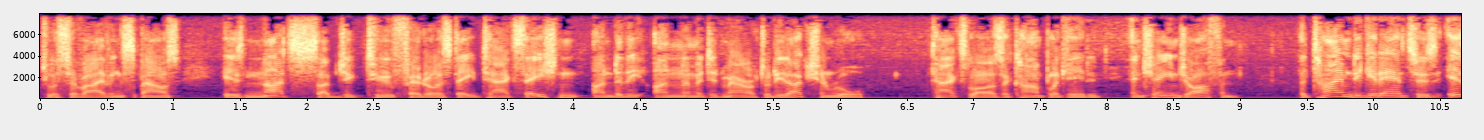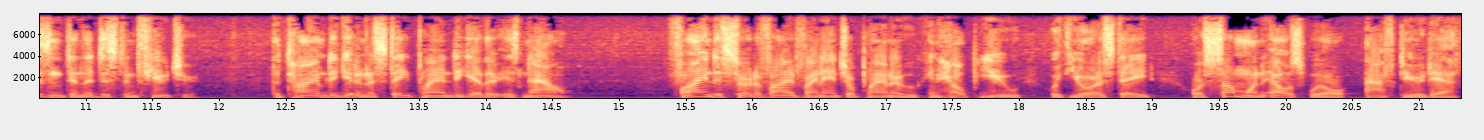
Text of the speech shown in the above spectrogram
to a surviving spouse is not subject to federal estate taxation under the unlimited marital deduction rule. Tax laws are complicated and change often. The time to get answers isn't in the distant future. The time to get an estate plan together is now. Find a certified financial planner who can help you with your estate or someone else will after your death.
